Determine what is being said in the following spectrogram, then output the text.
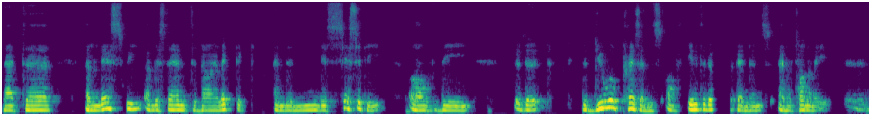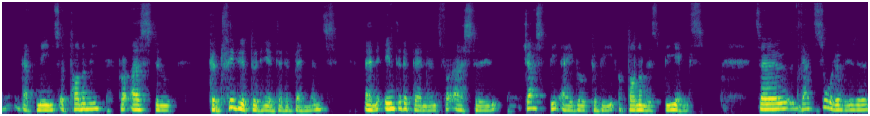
That uh, unless we understand the dialectic and the necessity of the, the, the dual presence of interdependence and autonomy. Uh, that means autonomy for us to contribute to the interdependence and interdependence for us to just be able to be autonomous beings. So that sort of is a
